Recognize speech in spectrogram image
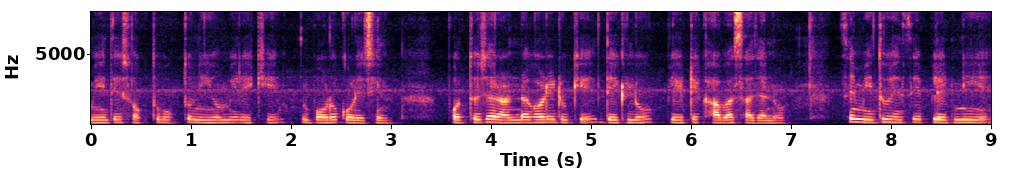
মেয়েদের শক্তপোক্ত নিয়মে রেখে বড় করেছেন। পদ্মজা রান্নাঘরে ঢুকে দেখল, প্লেটে খাবার সাজানো। সে মৃদু হেসে প্লেট নিয়ে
